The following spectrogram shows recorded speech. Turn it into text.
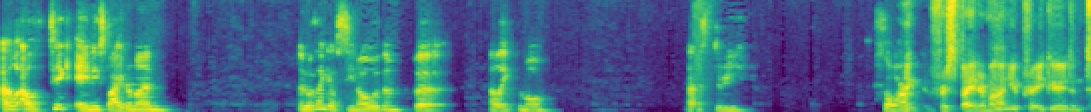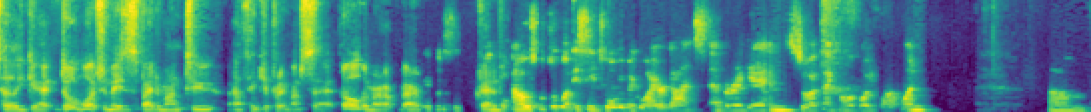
I'll I'll take any Spider-Man. I don't think I've seen all of them, but I like them all. That's three. Thor. for Spider-Man, you're pretty good until you get. Don't watch Amazing Spider-Man two. I think you're pretty much set. All of them are, are incredible. I also don't want to see Tobey Maguire dance ever again, so I think I'll avoid that one. Um,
